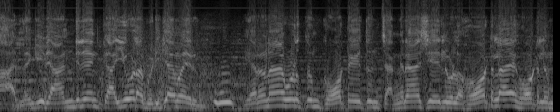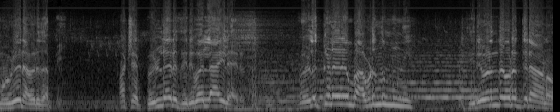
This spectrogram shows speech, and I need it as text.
ആ അല്ലെങ്കിൽ രണ്ടിനെയും കൈയോടെ പിടിക്കാമായിരുന്നു. എറണാകുളത്തും കോട്ടയത്തും ചങ്ങനാശ്ശേരിയിലുള്ള ഹോട്ടലായ ഹോട്ടൽ മുഴുവൻ അവർ തപ്പി. പക്ഷെ പിള്ളേര് തിരുവല്ലായിലായിരുന്നു. വെളുക്കണേനും അവിടെ അവിടുന്ന് മുങ്ങി. തിരുവനന്തപുരത്തിനാണോ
